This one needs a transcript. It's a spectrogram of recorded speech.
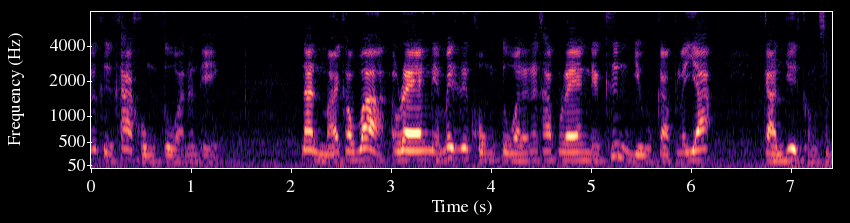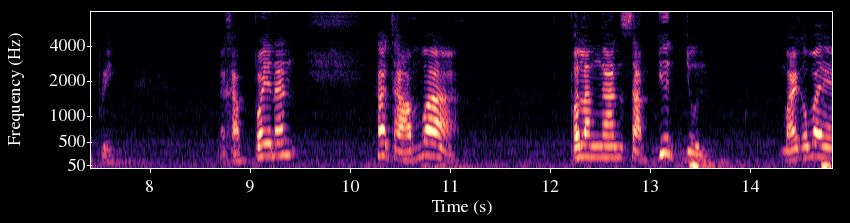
ก็คือค่าคงตัวนั่นเอง นั่นหมายความว่าแรงเนี่ยไม่ได้คงตัวแล้วนะครับ แรงเนี่ยขึ้นอยู่กับระยะการยืดของสปริงนะครับ เพราะฉะนั้นถ้าถามว่าพลังงานศักย์ยืดหยุ่น หมายความว่าไง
